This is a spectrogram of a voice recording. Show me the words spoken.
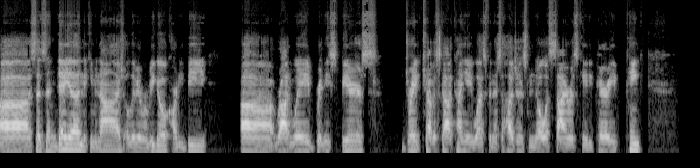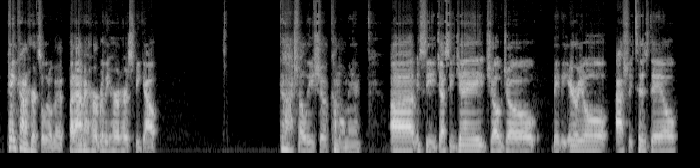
uh, says Zendaya, Nicki Minaj, Olivia Rodrigo, Cardi B, uh, Rod Wave, Britney Spears, Drake, Travis Scott, Kanye West, Vanessa Hudgens, Noah Cyrus, Katy Perry, Pink. Pink kind of hurts a little bit, but I haven't heard really heard her speak out. Gosh, Alicia, come on, man. Uh, let me see. Jessie J, JoJo, Baby Ariel, Ashley Tisdale.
